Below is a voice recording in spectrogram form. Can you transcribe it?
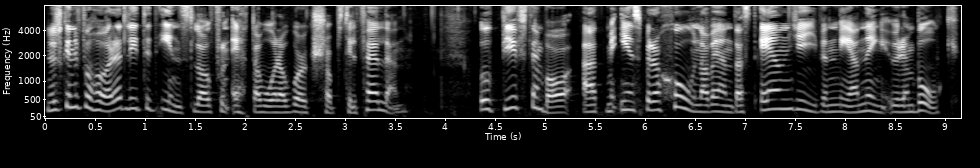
Nu ska ni få höra ett litet inslag från ett av våra workshopstillfällen. Uppgiften var att med inspiration av endast en given mening ur en bok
